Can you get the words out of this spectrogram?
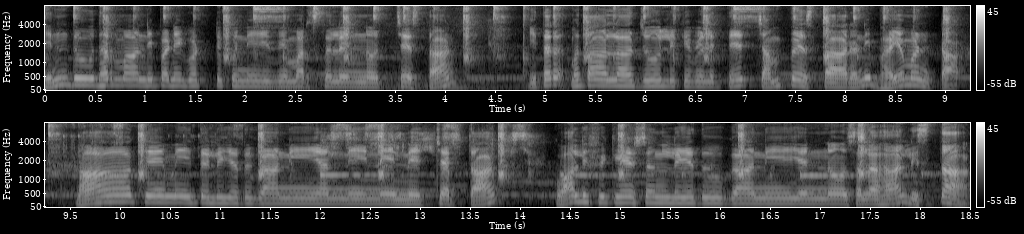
హిందూ ధర్మాన్ని పనిగొట్టుకుని విమర్శలెన్నో చేస్తా. ఇతర మతాల జోలికి వెళితే చంపేస్తారని భయమంట. నాకేమీ తెలియదు కానీ అన్నీ నేనే చెప్తా. క్వాలిఫికేషన్ లేదు కానీ ఎన్నో సలహాలు ఇస్తా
